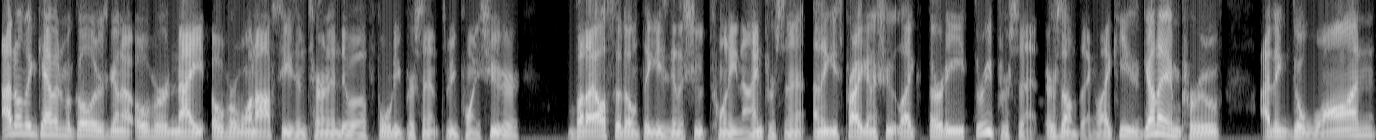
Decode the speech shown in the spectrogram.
I don't think Kevin McCullar is going to overnight over one offseason turn into a 40% three point shooter. But I also don't think he's going to shoot 29%. I think he's probably going to shoot like 33% or something. Like he's going to improve. I think Dajuan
